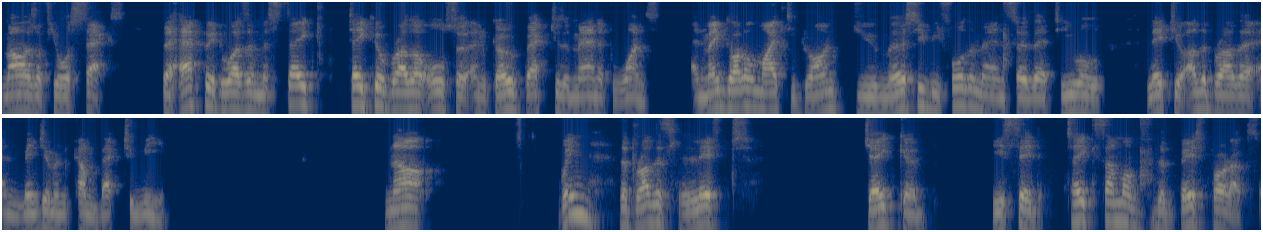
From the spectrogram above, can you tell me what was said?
mouths of your sacks. Perhaps it was a mistake. Take your brother also and go back to the man at once. And may God Almighty grant you mercy before the man so that he will let your other brother and Benjamin come back to me. Now, when the brothers left Jacob, he said, Take some of the best products,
